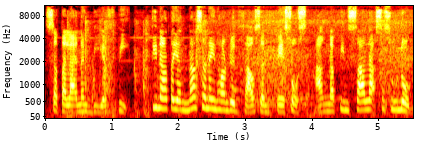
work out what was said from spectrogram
Sa tala ng BFP, tinatayang nasa 900,000 pesos ang napinsala sa sunog.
